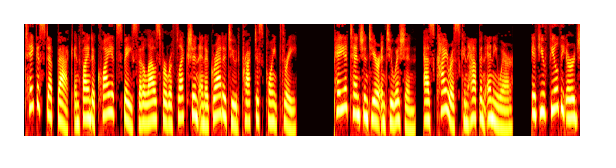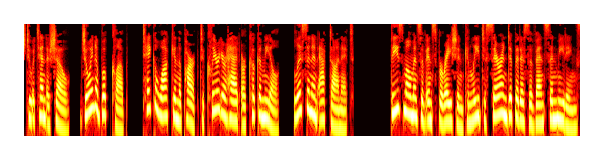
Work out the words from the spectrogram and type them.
Take a step back and find a quiet space that allows for reflection and a gratitude practice. Point 3. Pay attention to your intuition, as Kairos can happen anywhere. If you feel the urge to attend a show, join a book club, take a walk in the park to clear your head or cook a meal, listen and act on it. These moments of inspiration can lead to serendipitous events and meetings.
